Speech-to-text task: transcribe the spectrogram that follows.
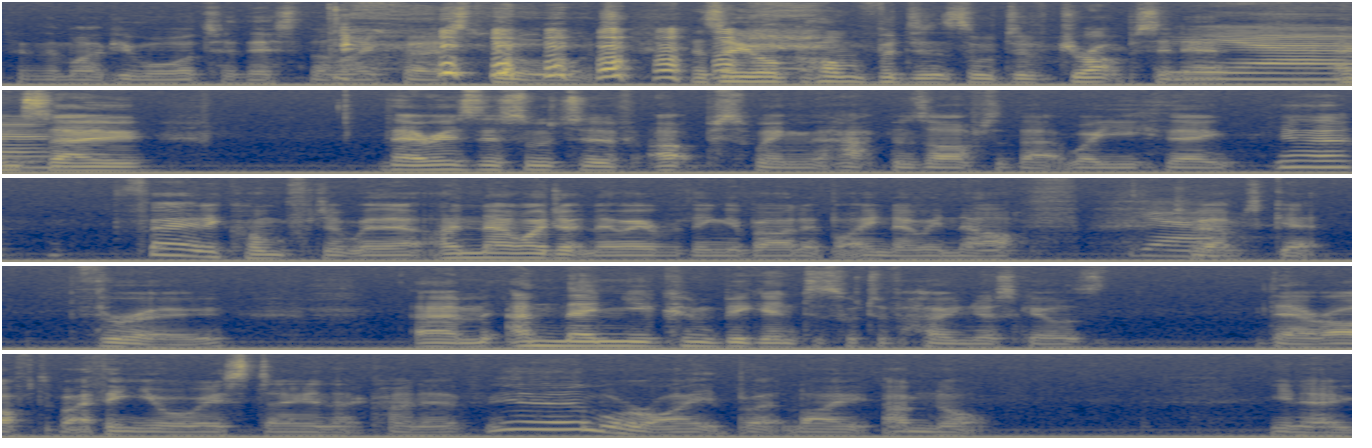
I think there might be more to this than I first thought, and so your confidence sort of drops in it. Yeah. And so there is this sort of upswing that happens after that, where you think, yeah, fairly confident with it. I know I don't know everything about it, but I know enough to be able to get through. Um, and then you can begin to sort of hone your skills thereafter. But I think you always stay in that kind of yeah, I'm all right, but like I'm not, you know,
